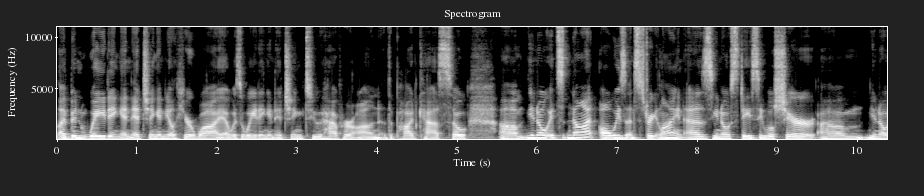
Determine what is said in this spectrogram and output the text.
I've been waiting and itching, and you'll hear why I was waiting and itching to have her on the podcast. So, um, you know, it's not always a straight line, as you know, Stacy will share. Um, you know,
